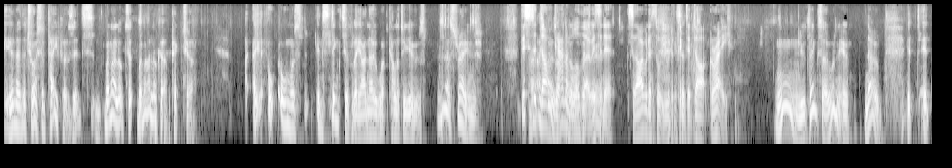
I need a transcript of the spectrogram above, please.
you know the choice of papers. It's when I looked at when I look at a picture, I, almost instinctively I know what colour to use. Isn't that strange? This is a dark animal, though, isn't it? So I would have thought you would have picked a, a dark grey. Mm, you'd think so, wouldn't you? No, it it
